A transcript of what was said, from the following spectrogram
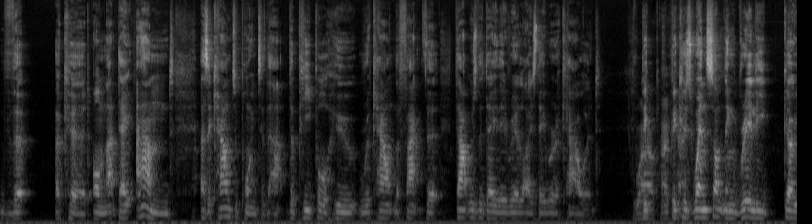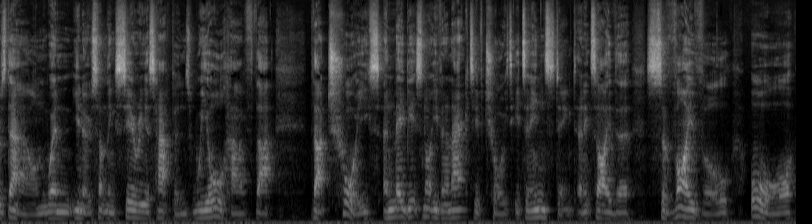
that occurred on that day, and as a counterpoint to that, the people who recount the fact that that was the day they realised they were a coward. Wow, Be- okay. Because when something really goes down, when you know something serious happens, we all have that that choice, and maybe it's not even an active choice; it's an instinct, and it's either survival or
